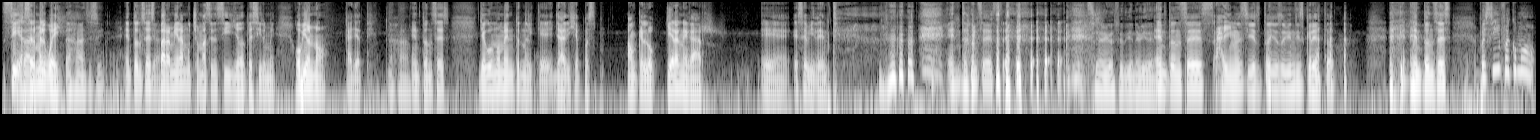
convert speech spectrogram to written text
Sí, o sea, hacerme el güey. Ajá, sí, sí. Entonces, para mí era mucho más sencillo decirme, obvio no, cállate. Ajá. Entonces, llegó un momento en el que ya dije, pues, aunque lo quiera negar, eh, es evidente. Entonces, Sí, amigo, se viene evidente. entonces, ay, no es cierto, yo soy bien discreto. Entonces, pues sí, fue como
